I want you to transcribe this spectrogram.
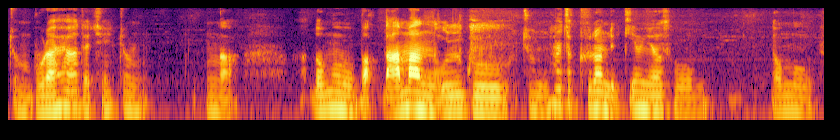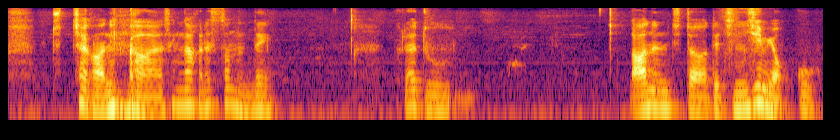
좀 뭐라 해야 되지? 좀 뭔가 너무 막 나만 울고 좀 살짝 그런 느낌이어서 너무 주체가 아닌가 생각을 했었는데 그래도 나는 진짜 내 진심이었고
